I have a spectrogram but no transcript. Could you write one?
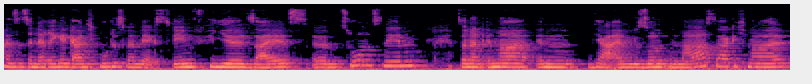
dass es in der Regel gar nicht gut ist, wenn wir extrem viel Salz ähm, zu uns nehmen, sondern immer in ja, einem gesunden Maß, sag ich mal.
